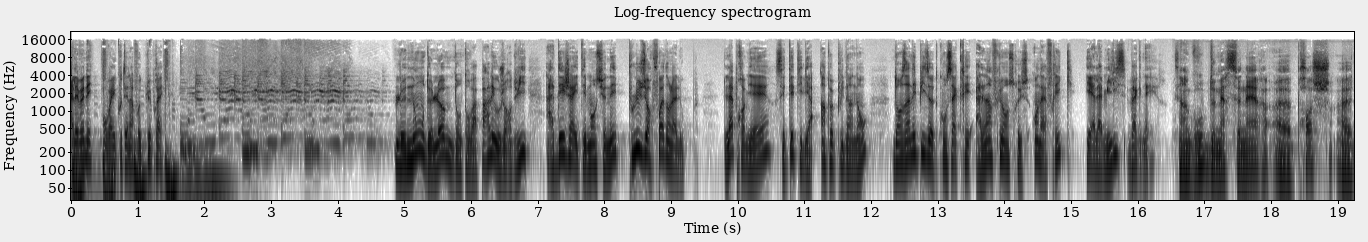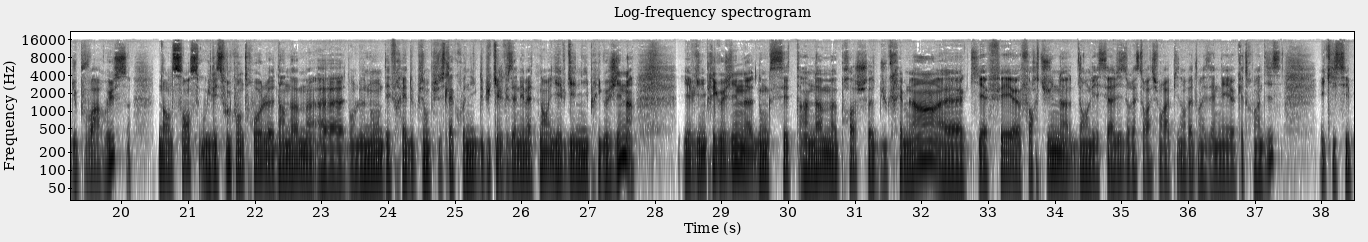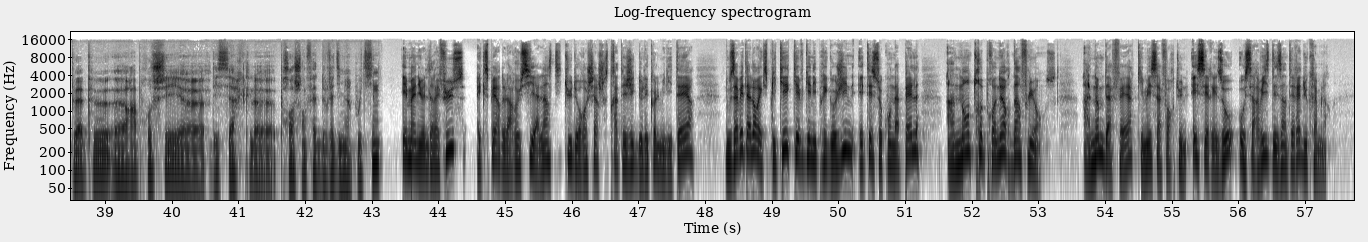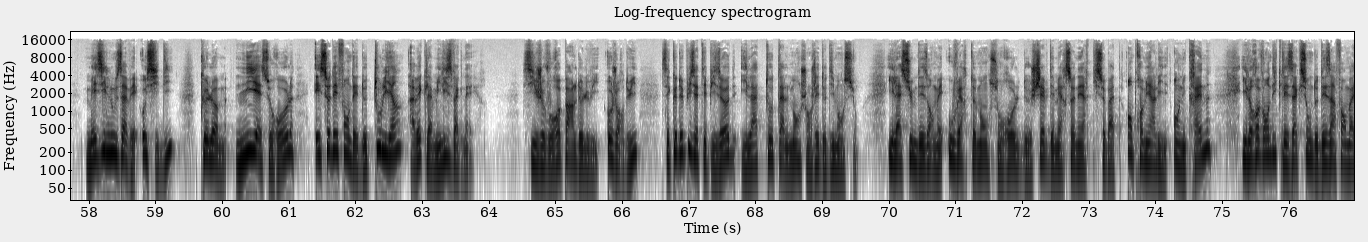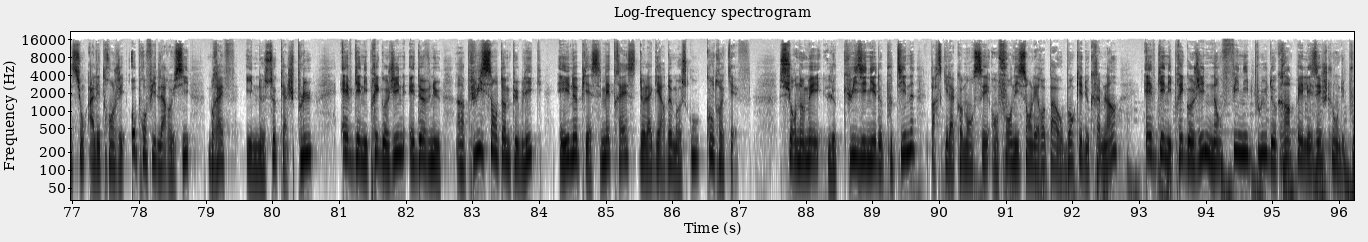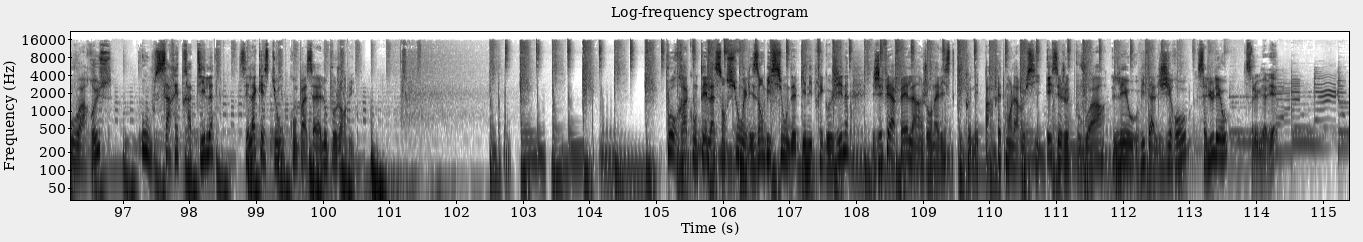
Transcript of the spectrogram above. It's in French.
Allez, venez, on va écouter l'info de plus près. Le nom de l'homme dont on va parler aujourd'hui a déjà été mentionné plusieurs fois dans La Loupe. La première, c'était il y a un peu plus d'un an, dans un épisode consacré à l'influence russe en Afrique et à la milice Wagner. C'est un groupe de mercenaires euh, proches euh, du pouvoir russe, dans le sens où il est sous le contrôle d'un homme euh, dont le nom défraie de plus en plus la chronique depuis quelques années maintenant, Yevgeny Prigogine. Yevgeny Prigogine, donc c'est un homme proche du Kremlin qui a fait fortune dans les services de restauration rapide en fait dans les années 90 et qui s'est peu à peu rapproché des cercles proches en fait de Vladimir Poutine. Emmanuel Dreyfus, expert de la Russie à l'Institut de recherche stratégique de l'école militaire, nous avait alors expliqué qu'Evgeny Prigogine était ce qu'on appelle un entrepreneur d'influence, un homme d'affaires qui met sa fortune et ses réseaux au service des intérêts du Kremlin. Mais il nous avait aussi dit que l'homme niait ce rôle et se défendait de tout lien avec la milice Wagner. Si je vous reparle de lui aujourd'hui, c'est que depuis cet épisode, il a totalement changé de dimension. Il assume désormais ouvertement son rôle de chef des mercenaires qui se battent en première ligne en Ukraine. Il revendique les actions de désinformation à l'étranger au profit de la Russie. Bref, il ne se cache plus. Evgeny Prigogine est devenu un puissant homme public et une pièce maîtresse de la guerre de Moscou contre Kiev. Surnommé le cuisinier de Poutine parce qu'il a commencé en fournissant les repas au banquet du Kremlin, Evgeny Prigogine n'en finit plus de grimper les échelons du pouvoir russe. Où s'arrêtera-t-il? C'est la question qu'on passe à la loupe aujourd'hui. Pour raconter l'ascension et les ambitions d'Evgeny Prigogine, j'ai fait appel à un journaliste qui connaît parfaitement la Russie et ses jeux de pouvoir, Léo Vidal-Giraud. Salut Léo. Salut Xavier.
